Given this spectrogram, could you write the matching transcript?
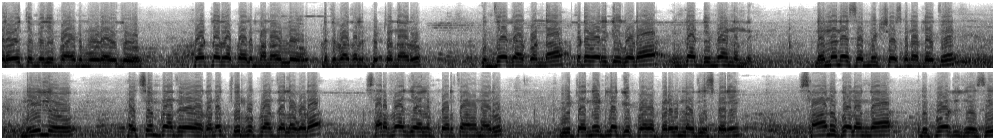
ఇరవై తొమ్మిది పాయింట్ మూడు ఐదు కోట్ల రూపాయలు మనవాళ్ళు ప్రతిపాదనలు పెట్టున్నారు. ఇంతేకాకుండా ఇప్పటివరకు కూడా ఇంకా డిమాండ్ ఉంది. నిన్ననే సమీక్ష చేసుకున్నట్లయితే నీళ్ళు పశ్చిమ ప్రాంతమే కాకుండా తూర్పు ప్రాంతాల్లో కూడా సరఫరా చేయాలని కోరుతా ఉన్నారు. వీటన్నిటిలోకి పరిగణలోకి తీసుకొని సానుకూలంగా రిపోర్టులు చేసి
